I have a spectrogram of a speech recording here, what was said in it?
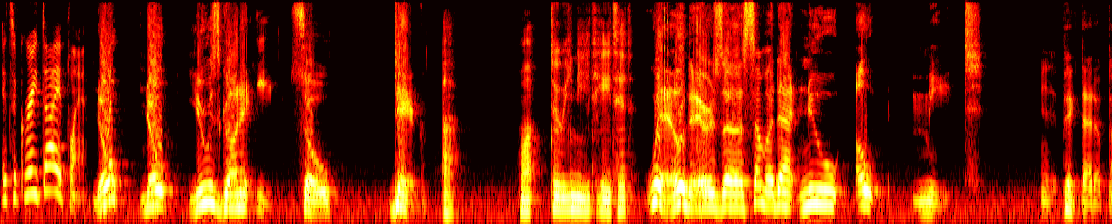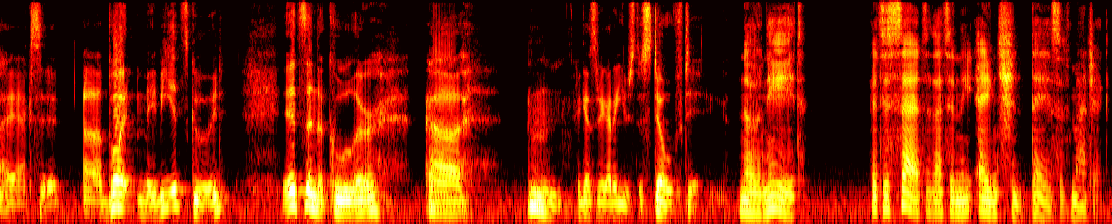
It's a great diet plan. Nope, nope. You's gonna eat. So, there. Uh, what do we need heated? Well, there's uh, some of that new oat meat. Yeah, picked that up by accident. Uh, but maybe it's good. It's in the cooler. Uh, I guess we gotta use the stove thing. No need. It is said that in the ancient days of magic,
